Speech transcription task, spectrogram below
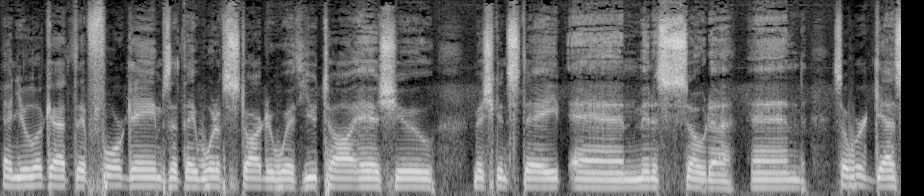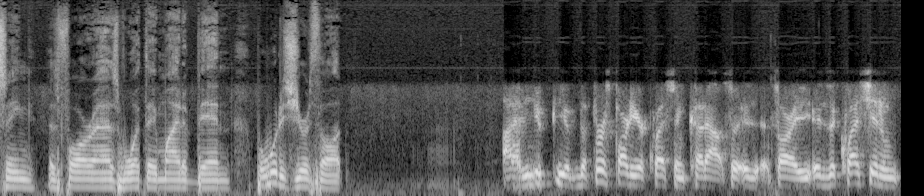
And you look at the four games that they would have started with Utah, ASU, Michigan State, and Minnesota. And so we're guessing as far as what they might have been. But what is your thought? Uh, you, you, the first part of your question cut out. So, is, sorry, is the question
